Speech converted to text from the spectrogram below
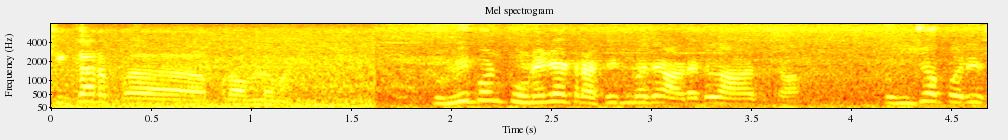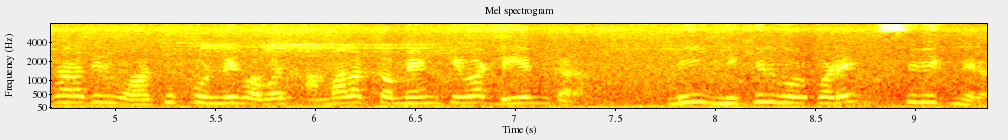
चिकार प्रॉब्लेम आहे. तुम्ही पण पुण्याच्या ट्रॅफिकमध्ये अडकला आहात का? तुमच्या परिसरातील वाहतूक कोंडीबाबत आम्हाला कमेंट किंवा डी एम करा. मी निखिल घोरपडे सिविक मिरर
